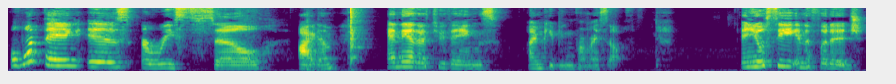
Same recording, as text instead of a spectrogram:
Well, one thing is a resale item, and the other two things I'm keeping for myself. And you'll see in the footage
